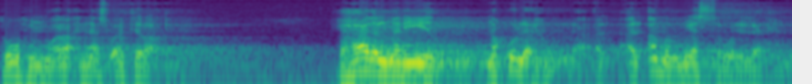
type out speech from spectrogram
طوفي من وراء الناس وأنت راكبة. فهذا المريض نقول الأمر ميسر ولله الحمد.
